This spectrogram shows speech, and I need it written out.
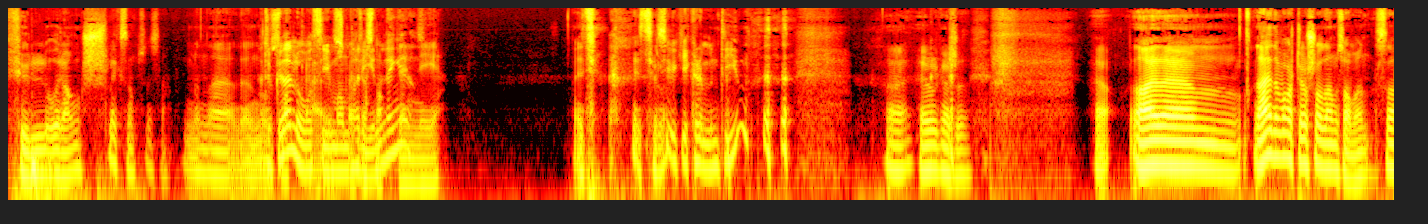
full oransje, liksom, syns jeg. Men uh, det, nå Jeg tror ikke det er lov å si jeg- mandarin lenger, altså. Sier vi ikke klementin? Jo, kanskje det. Ja. Nei, det, nei, det var artig å se dem sammen. Så,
